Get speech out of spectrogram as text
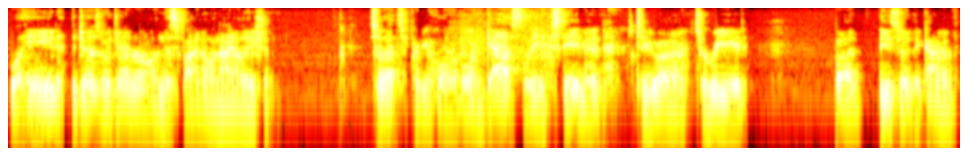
will aid the Jesuit general in this final annihilation. So that's a pretty horrible and ghastly statement to uh, to read. But these are the kind of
